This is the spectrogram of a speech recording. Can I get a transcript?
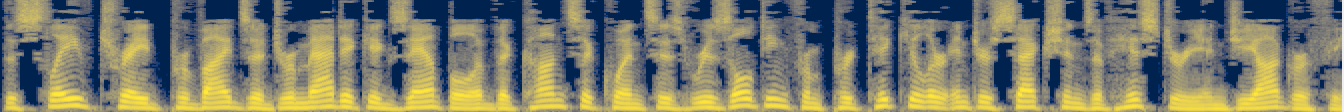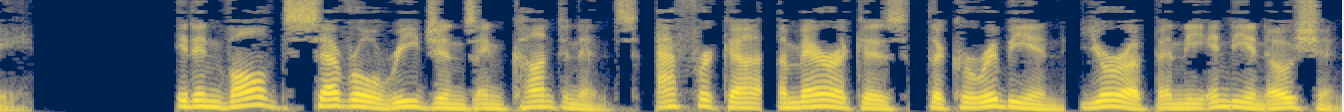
the slave trade provides a dramatic example of the consequences resulting from particular intersections of history and geography. It involved several regions and continents, Africa, Americas, the Caribbean, Europe and the Indian Ocean.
